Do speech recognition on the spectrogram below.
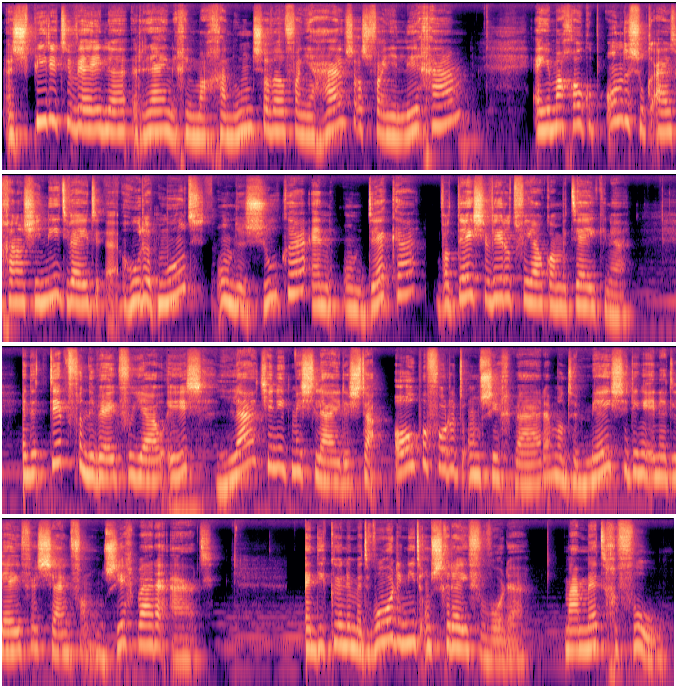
een spirituele reiniging mag gaan doen, zowel van je huis als van je lichaam. En je mag ook op onderzoek uitgaan als je niet weet eh, hoe dat moet. Onderzoeken en ontdekken wat deze wereld voor jou kan betekenen. En de tip van de week voor jou is: laat je niet misleiden. Sta open voor het onzichtbare, want de meeste dingen in het leven zijn van onzichtbare aard. En die kunnen met woorden niet omschreven worden, maar met gevoel.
